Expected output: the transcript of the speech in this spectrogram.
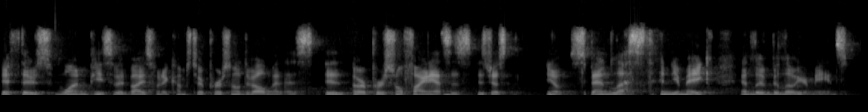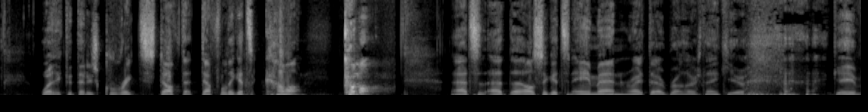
if there's one piece of advice when it comes to personal development is, is or personal finances is just you know spend less than you make and live below your means well i think that that is great stuff that definitely gets a come on come on that's that also gets an amen right there brother thank you gabe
